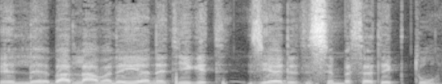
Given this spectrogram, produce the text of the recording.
اللي بعد العملية نتيجة زيادة ال sympathetic tone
